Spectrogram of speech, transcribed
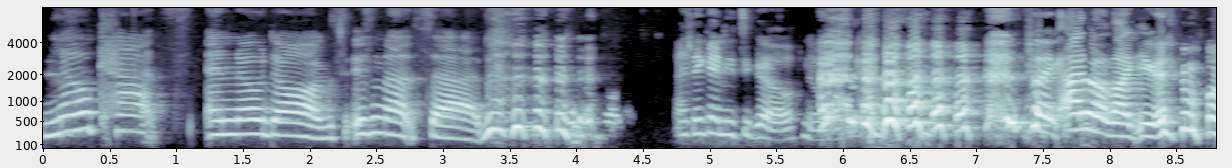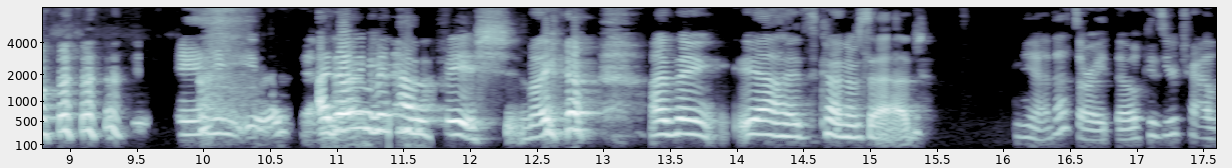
No cats and no dogs. Isn't that sad? I think I need to go. No. it's like I don't like you anymore. I hate you. I don't even have a fish. Like I think, yeah, it's kind of sad. Yeah, that's all right though, because you're travel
